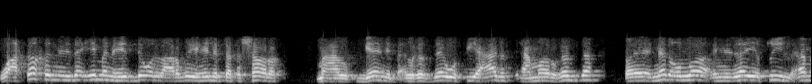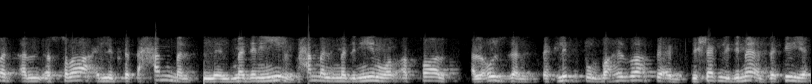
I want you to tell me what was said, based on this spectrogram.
وأعتقد إن دائما هي الدول العربية هي اللي بتتشارك مع الجانب الغزاوي في إعادة إعمار غزة. فندعو الله إن لا يطيل أمد الصراع اللي بتتحمل المدنيين بتتحمل المدنيين والأطفال العزل تكلفته الباهظة بشكل دماء ذكية.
